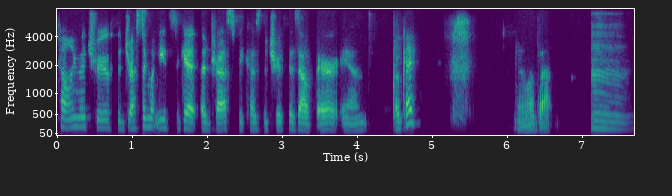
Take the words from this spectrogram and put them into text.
telling the truth addressing what needs to get addressed because the truth is out there and okay. I love that. Mm.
